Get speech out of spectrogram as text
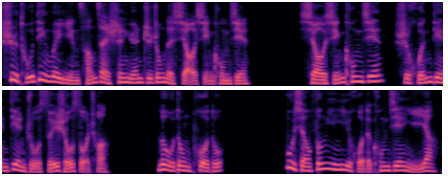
试图定位隐藏在深渊之中的小型空间。小型空间是魂殿殿主随手所创，漏洞颇多，不像封印异火的空间一样，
